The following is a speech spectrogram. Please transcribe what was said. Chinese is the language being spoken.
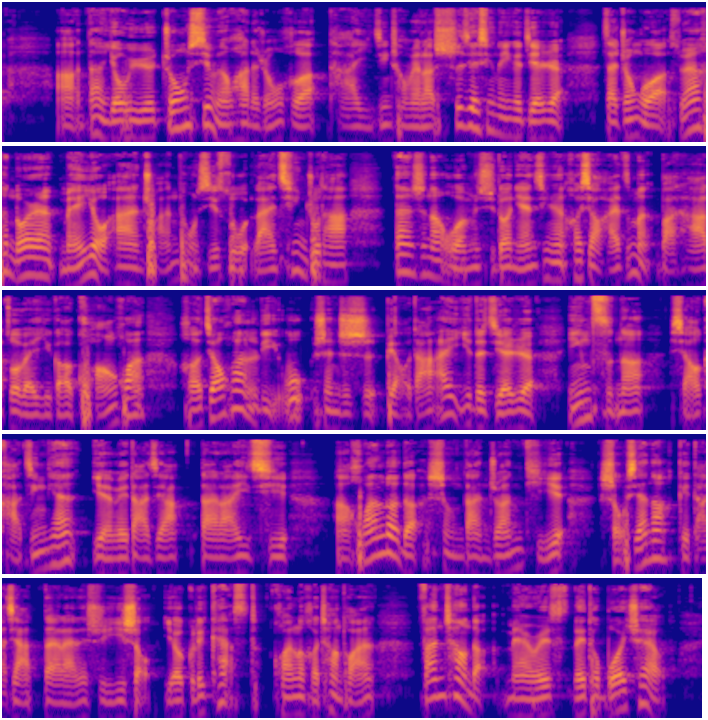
啊，但由于中西文化的融合，它已经成为了世界性的一个节日。在中国，虽然很多人没有按传统习俗来庆祝它，但是呢，我们许多年轻人和小孩子们把它作为一个狂欢和交换礼物，甚至是表达爱意的节日。因此呢，小卡今天也为大家带来一期啊欢乐的圣诞专题。首先呢，给大家带来的是一首由 Gleecast 欢乐合唱团翻唱的《Mary's Little Boy Child》，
